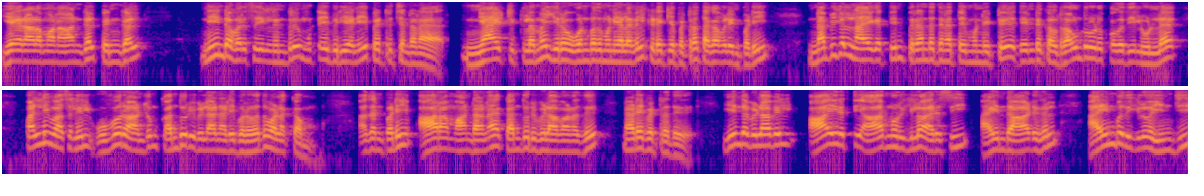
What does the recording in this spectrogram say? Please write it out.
ஏராளமான ஆண்கள் பெண்கள் நீண்ட வரிசையில் நின்று முட்டை பிரியாணியை பெற்றுச் சென்றனர். ஞாயிற்றுக்கிழமை இரவு ஒன்பது மணி அளவில் கிடைக்கப்பெற்ற தகவலின்படி நபிகள் நாயகத்தின் பிறந்த தினத்தை முன்னிட்டு திண்டுக்கல் ரவுண்ட் ரோடு பகுதியில் உள்ள பள்ளிவாசலில் ஒவ்வொரு ஆண்டும் கந்தூரி விழா நடைபெறுவது வழக்கம். அதன்படி ஆறாம் ஆண்டான கந்தூரி விழாவானது நடைபெற்றது. இந்த விழாவில் ஆயிரத்தி அறுநூறு கிலோ அரிசி ஐந்து ஆடுகள் ஐம்பது கிலோ இஞ்சி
